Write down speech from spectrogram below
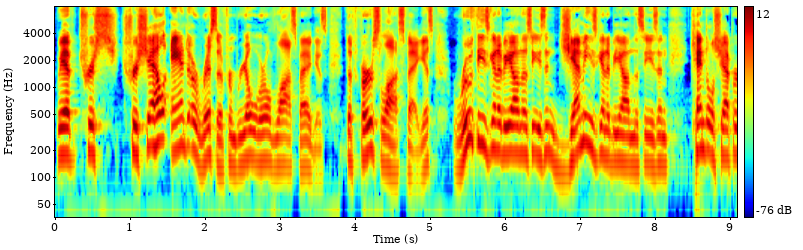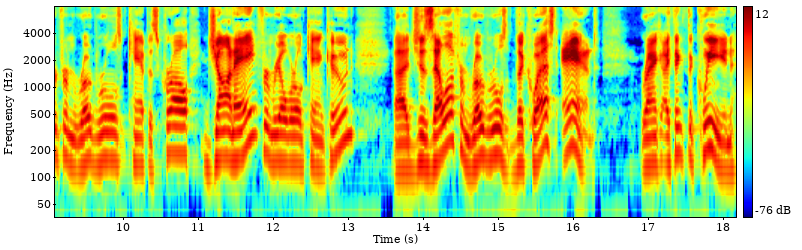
We have Trish, Trishelle and Arissa from Real World Las Vegas, the first Las Vegas. Ruthie's going to be on the season. Jemmye's going to be on the season. Kendal Sheppard from Road Rules Campus Crawl. Jonna. from Real World Cancun. Uh, Gisela from Road Rules The Quest. And rank, I think, the queen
